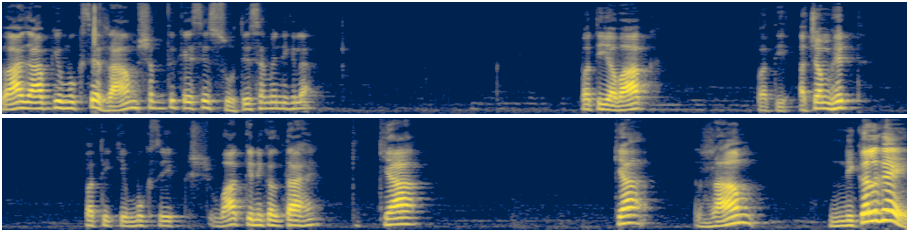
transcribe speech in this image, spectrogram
तो आज आपके मुख से राम शब्द कैसे सोते समय निकला? पति अवाक, पति अचंभित, पति के मुख से एक वाक्य निकलता है कि क्या क्या राम निकल गए?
